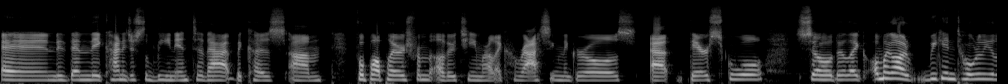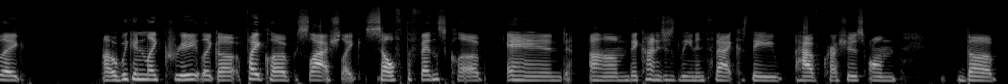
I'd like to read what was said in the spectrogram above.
and then they kind of just lean into that because um, football players from the other team are like harassing the girls at their school. So they're like, "Oh my god, we can totally like." uh, we can like create like a fight club slash like self defense club, and um, they kind of just lean into that because they have crushes on the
